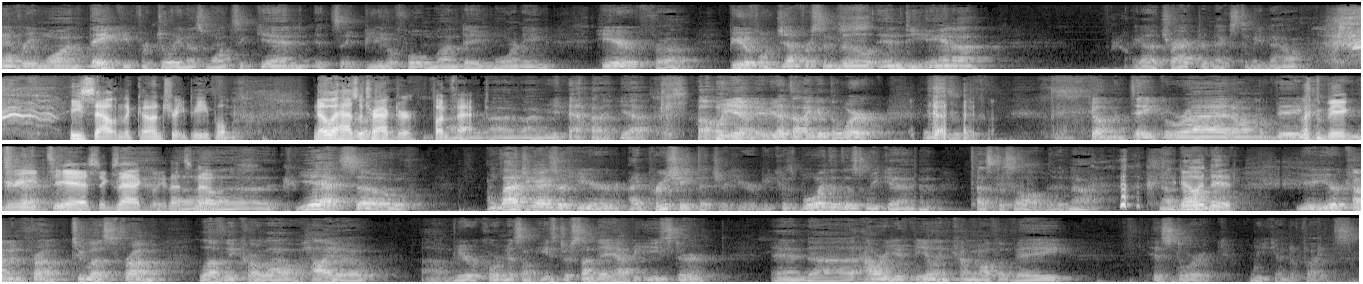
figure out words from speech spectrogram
Everyone. Thank you for joining us once again. It's a beautiful Monday morning here from beautiful Jeffersonville, Indiana. I got a tractor next to me now. He's out in the country, people. Noah has a tractor. Fun I'm- fact. I'm, I'm- yeah, yeah. Oh yeah, baby. That's how I get to work. Come and take a ride on the big Big green. tractor. Yes, exactly. That's. Uh, yeah, so I'm glad you guys are here. I appreciate that you're here because boy, did this weekend test us all, did it not? Now, Yeah, it did. You're, you're coming from to us from lovely Carlisle, Ohio. Um, we are recording this on Easter Sunday. Happy Easter! And uh, how are you feeling coming off of a historic weekend of fights?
